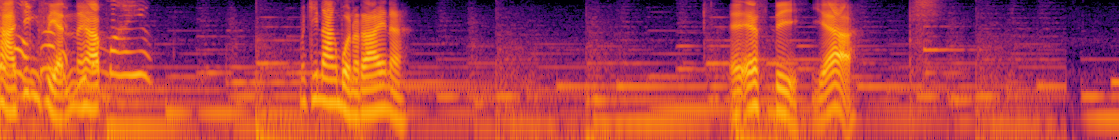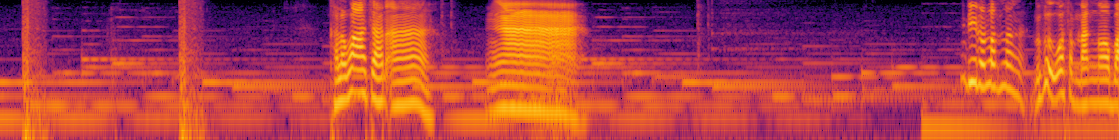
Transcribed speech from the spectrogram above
หาจิ้งเสียนนะครับทำไมอะเมื่อกี้นางบ่นอะไรนะ ASD yeah คารวะอาจารย์อางาดีเรารับละรู้สึกว่าสำนักงอใบ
